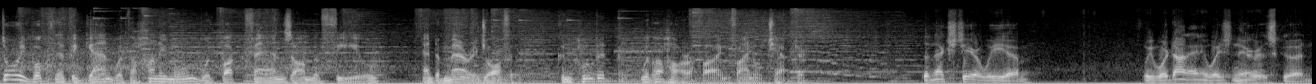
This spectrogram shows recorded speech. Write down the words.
Storybook that began with a honeymoon with Buc fans on the field and a marriage off it concluded with a horrifying final chapter. The next year, we um, we were not anyways near as good,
